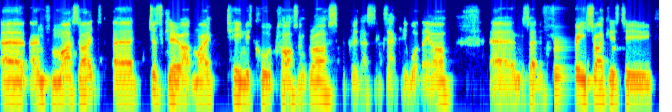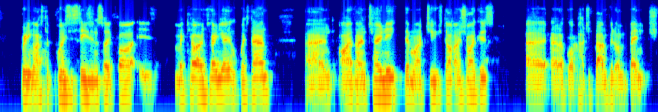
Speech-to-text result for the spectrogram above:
Uh, and from my side, uh, just to clear up, my team is called Class on Grass because that's exactly what they are. Um, so the three strikers to bring us the points this season so far is Michail Antonio of West Ham and Ivan Toney. They're my two starting strikers. Uh, and I've got Patrick Bamford on the bench.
